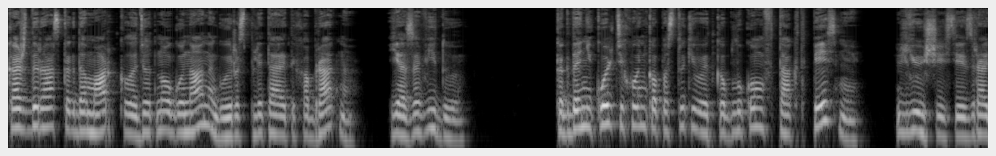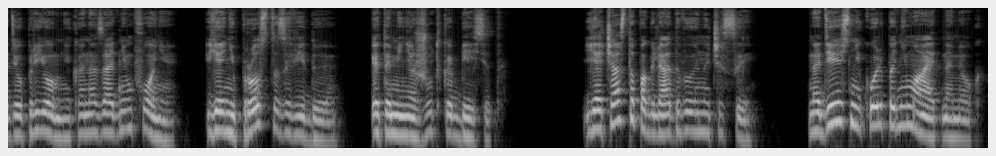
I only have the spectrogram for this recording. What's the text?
Каждый раз, когда Марк кладет ногу на ногу и расплетает их обратно, я завидую. Когда Николь тихонько постукивает каблуком в такт песни, льющейся из радиоприемника на заднем фоне, я не просто завидую, это меня жутко бесит. Я часто поглядываю на часы. Надеюсь, Николь понимает намек,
